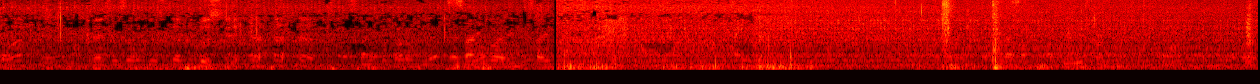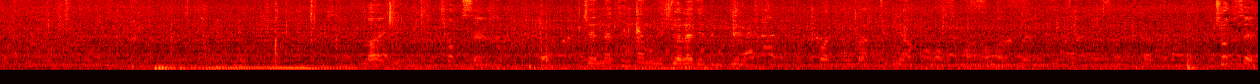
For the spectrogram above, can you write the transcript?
de var. Prenses Hanım gösterdi bu şeyi. Sayın Bakanım diyor. Sayın Valim, Sayın Vallahi çok sevdim. Cennetinden müjdele dedim bir vatandaş dünya çok sevdim.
